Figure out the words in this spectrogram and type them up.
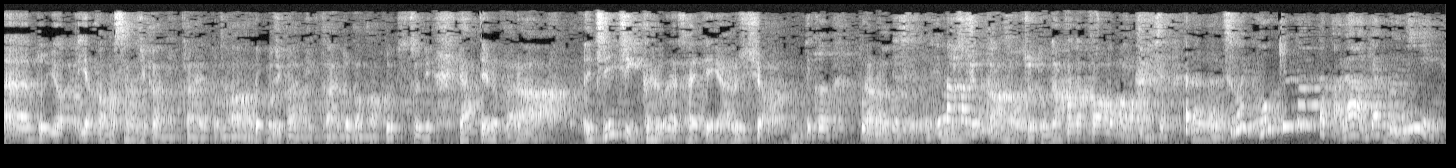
えっと夜夜間は3時間に1回とか6時間に1回とか確実にやってるから1日1回ぐらい最低やるっしょ。てかと思うんですけどね2週間もちょっとなかなかただ すごい高級だったから逆に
